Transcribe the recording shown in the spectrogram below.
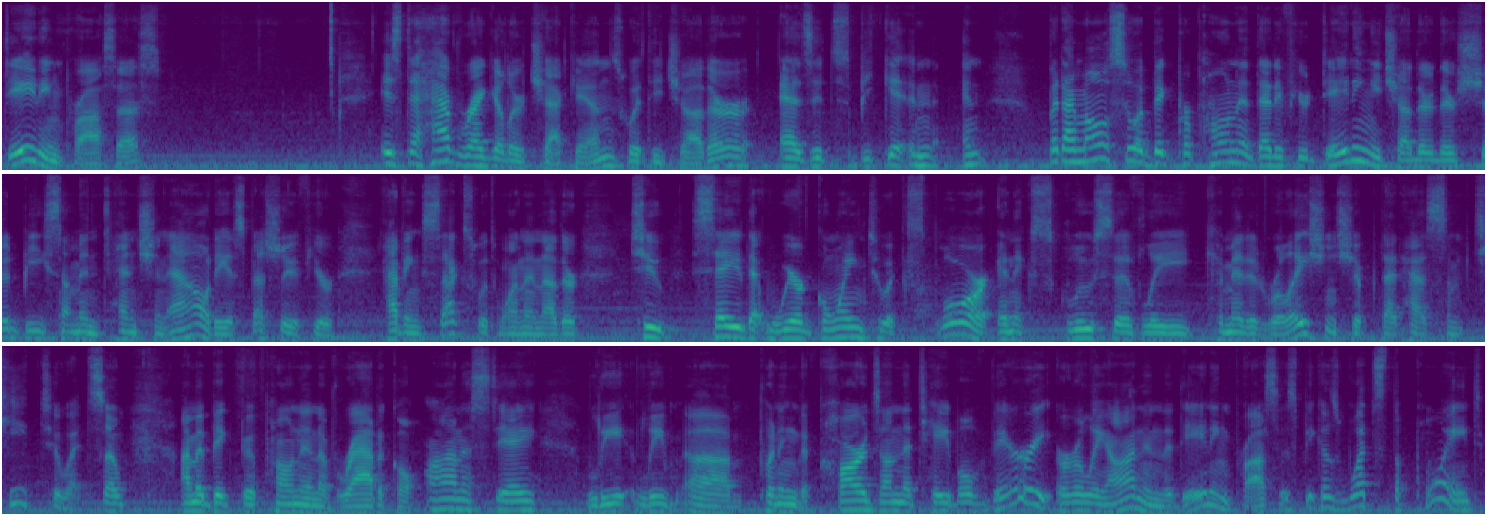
dating process is to have regular check-ins with each other as it's begin and but I'm also a big proponent that if you're dating each other, there should be some intentionality, especially if you're having sex with one another, to say that we're going to explore an exclusively committed relationship that has some teeth to it. So I'm a big proponent of radical honesty, leave, leave, uh, putting the cards on the table very early on in the dating process because what's the point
